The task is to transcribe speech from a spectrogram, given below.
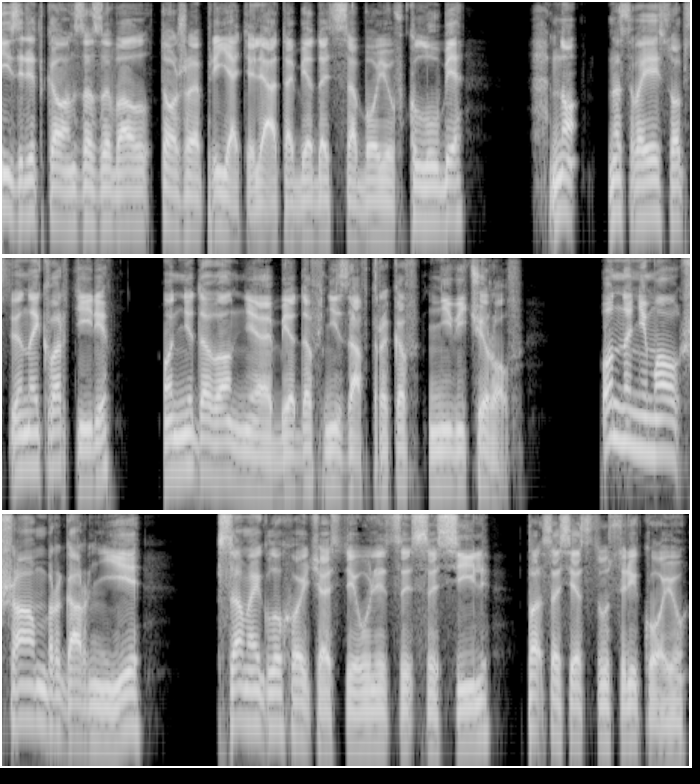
Изредка он зазывал тоже приятеля отобедать с собою в клубе, Но на своей собственной квартире он не давал ни обедов, ни завтраков, ни вечеров. Он нанимал шамбр гарнье в самой глухой части улицы Сесиль по соседству с рекою.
